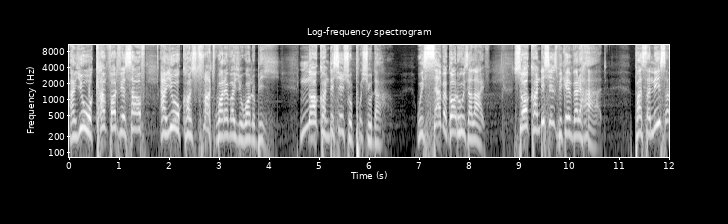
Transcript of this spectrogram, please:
and you will comfort yourself, and you will construct whatever you want to be. No condition should push you down. We serve a God who is alive. So conditions became very hard. Pastor Nisa,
